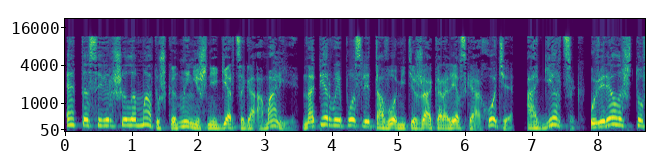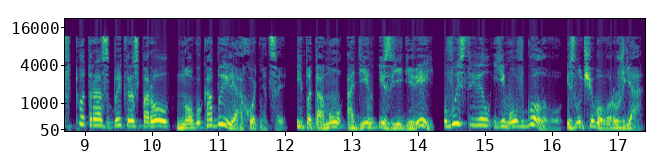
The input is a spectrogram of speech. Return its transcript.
это совершила матушка нынешней герцога Амальи на первой после того мятежа королевской охоте, а герцог уверяла, что в тот раз бык распорол ногу кобыли охотницы, и потому один из егерей выстрелил ему в голову из лучевого ружья.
